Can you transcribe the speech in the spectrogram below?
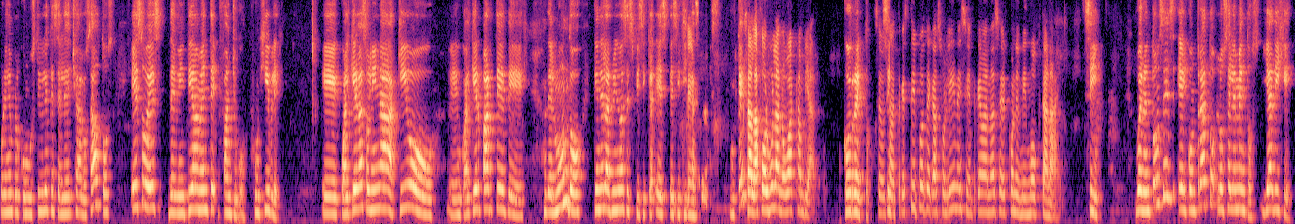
por ejemplo, el combustible que se le echa a los autos, eso es definitivamente fungible, fungible. Eh, cualquier gasolina aquí o en cualquier parte de, del mundo tiene las mismas especificaciones. O sea, la fórmula no va a cambiar. Correcto. Se usa tres tipos de gasolina y siempre van a ser con el mismo octanaje. Sí. Bueno, entonces el contrato, los elementos, ya dije,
